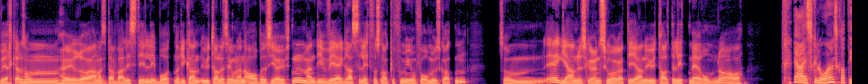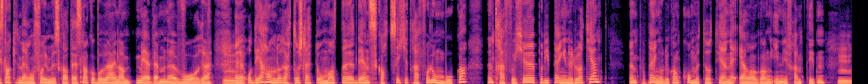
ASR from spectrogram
virker det som Høyre og Erna sitter veldig stille i båten, og de kan uttale seg om denne arbeidsgiveravgiften, men de vegrer seg litt for å snakke for mye om formuesskatten, som jeg gjerne skulle ønske at de gjerne uttalte litt mer om. da, og ja, jeg skulle også ønske at de snakket mer om formuesskatt. Jeg snakker på vegne av medlemmene våre. Mm. Eh, og det handler rett og slett om at eh, det er en skatt som ikke treffer lommeboka. Den treffer ikke på de pengene du har tjent, men på penger du kan komme til å tjene en eller annen gang inn i fremtiden. Mm.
